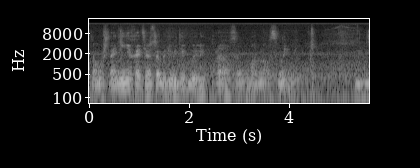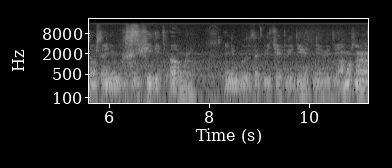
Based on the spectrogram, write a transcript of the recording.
потому что они не хотят, чтобы люди были разумоносными. Потому что они будут видеть ауру, они будут отличать людей от не людей. А можно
